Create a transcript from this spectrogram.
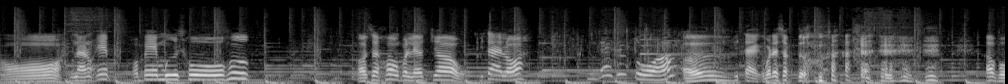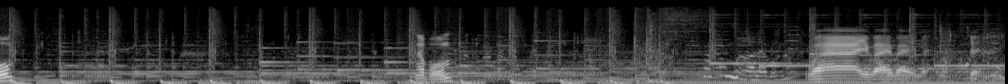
อ๋อคุณนายน้องเอฟขอเบมือโชว์ฮึกเอาใส่ข้องไปแล้วเจ้า พี่แต่เหรอ ได้ทั้งตัว เออ พี่แต่ก็ไม่ได้สักตัว ครับผม ครับผมเหมืออะไรบ้างวายวายวายวายใจเย็น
